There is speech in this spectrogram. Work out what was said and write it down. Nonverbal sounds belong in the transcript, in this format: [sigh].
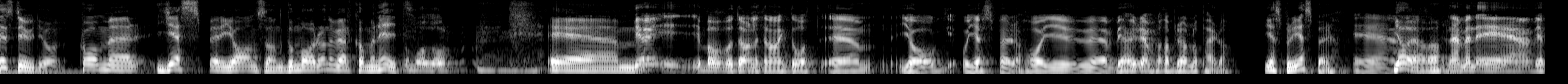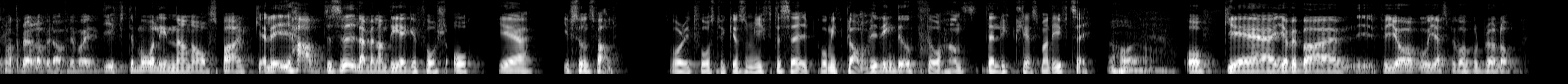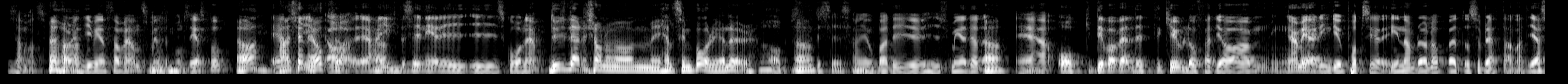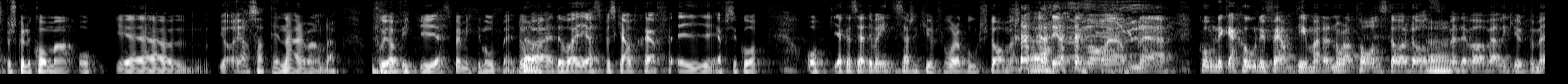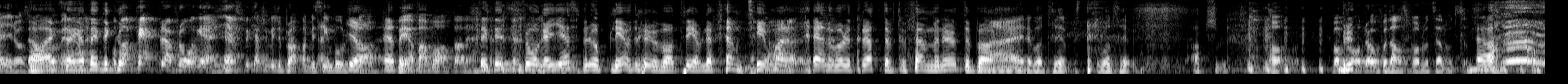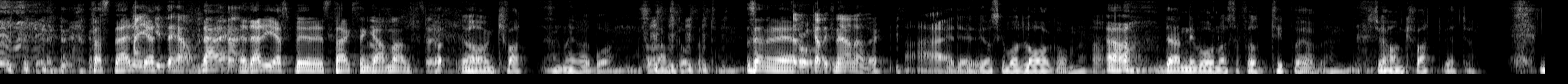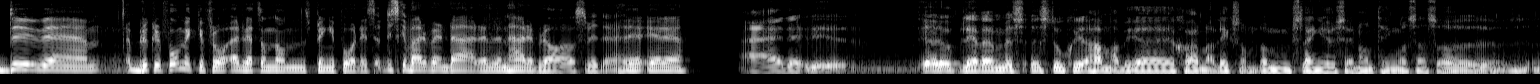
In i studion kommer Jesper Jansson. God morgon och välkommen hit. God morgon. Ehm, Vi har, jag bara vill dra en liten anekdot. Eh, Jag och Jesper har ju, eh, vi har ju redan pratat bröllop här idag. Jesper Jesper. Eh, Ja, ja. Nej men eh, vi har pratat bröllop idag för det var ett giftermål innan avspark, eller i halvtidsvila mellan Degerfors och eh, GIF Sundsvall. Så var det ju två stycken som gifte sig på mitt plan och vi ringde upp då hans, den lyckliga som hade gift sig. Jaha, ja. Och eh, jag vill bara, för jag och Jesper var på ett bröllop tillsammans. Vi har en gemensam vän som heter Pontus Esbo. Ja, Eh, han känner jag också. Ja, han Ja. gifte sig nere i, i Skåne. Du lärde känna honom i Helsingborg, eller hur? Ja, precis. Ja. Precis, han jobbade ju i HIF Media där. Eh, och det var väldigt kul då för att jag, ja, men jag ringde upp Potts innan bröllopet och så berättade han att Jesper skulle komma och eh, ja, jag satt er nära varandra. Och jag fick ju Jesper mitt emot mig. Då var, då var Jesper scoutchef i FCK. Och jag kan säga att det var inte särskilt kul för våra bordsdamer. det, det var en eh, kommunikation i fem timmar där några tal störde oss. Men det var väldigt kul för mig då. Ja, exakt. Jag tänkte och bara peppra frågor. Jesper kanske ville prata med sin bordsdam. Ja, men jag bara matade. Jag tänkte fråga Jesper, upplevde du det var trevliga fem timmar? Eller var du trött efter fem minuter? Bara, Nej, det var trevligt. Det var trevligt. Absolut. Ja, var bra drag på dansgolvet sen också. Ja. [laughs] Fast där är Han gick inte hem. Nej, det där är Jesper stark sen gammalt. Så, Jag har en kvart när jag är bra på landskapet. [laughs] Sen är sen det... orkade inte knäna eller? Nej, det, jag ska vara lagom. Ja. Den nivån och så får jag tippa över. Så jag har en kvart vet jag. Du, eh, brukar du få mycket frågor, eller vet om någon springer på dig, så, du ska värva den där eller den här är bra och så vidare. Är, är det... Nej, det, jag upplever en stor. Hammarby är sköna liksom. De slänger ur sig någonting och sen så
